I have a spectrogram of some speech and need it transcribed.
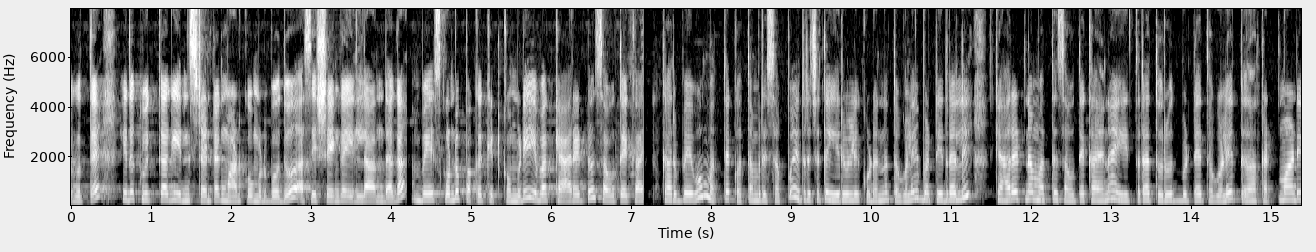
ಆಗುತ್ತೆ. ಇದು ಕ್ವಿಕ್ಕಾಗಿ ಇನ್ಸ್ಟೆಂಟಾಗಿ ಮಾಡ್ಕೊಂಬಿಡ್ಬೋದು. ಹಸಿ ಶೇಂಗಾ ಇಲ್ಲ ಅಂದಾಗ ಬೇಯಿಸ್ಕೊಂಡು ಪಕ್ಕಕ್ಕೆ ಇಟ್ಕೊಂಬಿಡಿ. ಇವಾಗ ಕ್ಯಾರೆಟು, ಸೌತೆಕಾಯಿ ಕರಿಬೇವು ಮತ್ತು ಕೊತ್ತಂಬರಿ ಸೊಪ್ಪು. ಇದ್ರ ಜೊತೆ ಈರುಳ್ಳಿ ಕೂಡ ತೊಗೊಳ್ಳಿ. ಬಟ್ ಇದರಲ್ಲಿ ಕ್ಯಾರೆಟ್ನ ಮತ್ತು ಸೌತೆಕಾಯಿನ ಈ ಥರ ತುರಿದ್ಬಿಟ್ಟೆ ತೊಗೊಳ್ಳಿ. ಕಟ್ ಮಾಡಿ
